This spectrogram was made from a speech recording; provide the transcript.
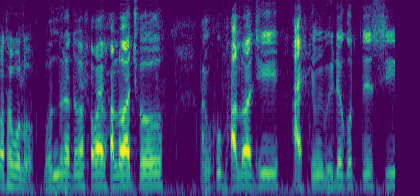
কথা বলো। বন্ধুরা তোমরা সবাই ভালো আছো? আমি খুব ভালো আছি। আজকে আমি ভিডিও করতে এসেছি।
